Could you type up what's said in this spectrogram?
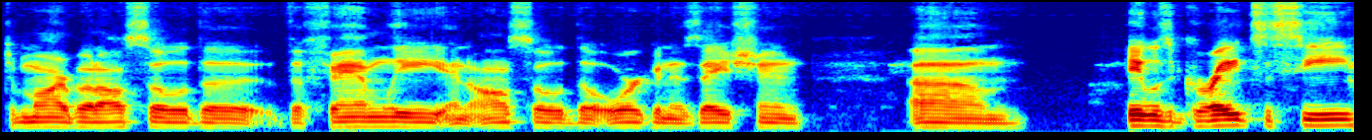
Damar, but also the the family and also the organization. Um it was great to see,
